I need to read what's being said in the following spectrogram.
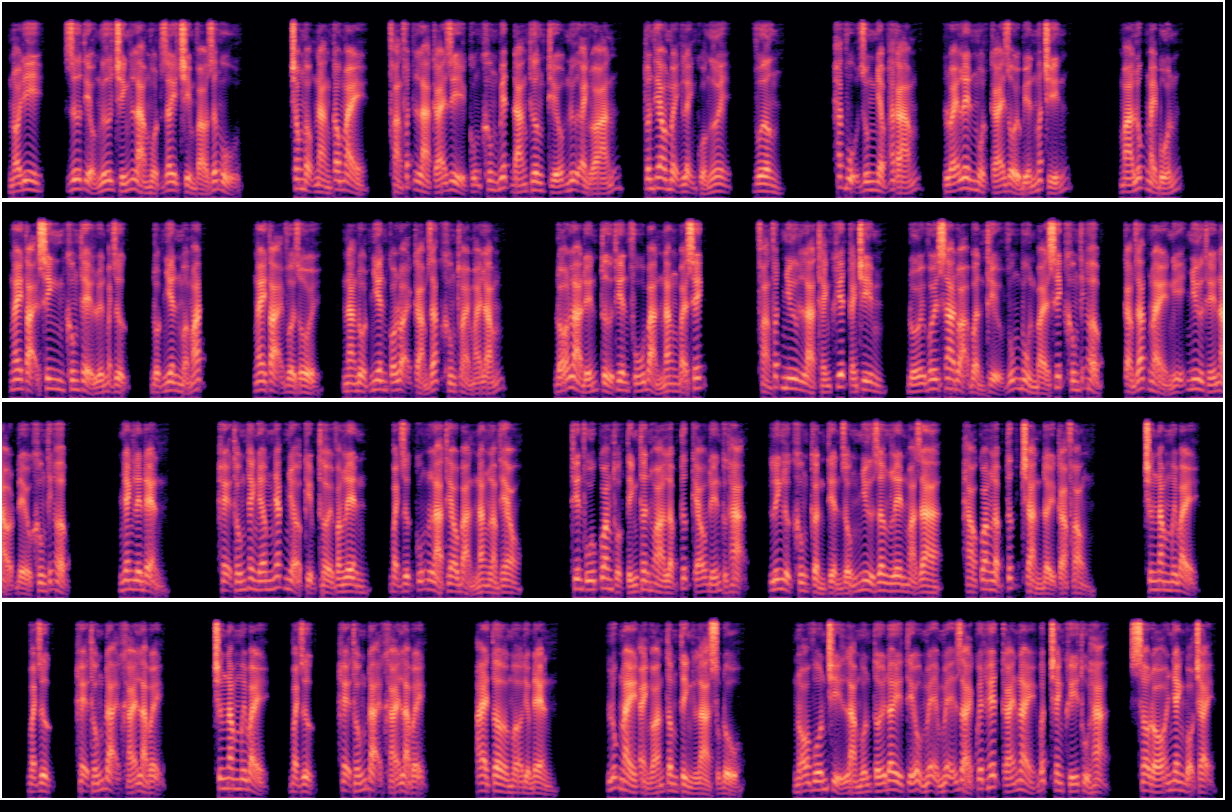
nói đi, dư tiểu ngư chính là một dây chìm vào giấc ngủ. Trong động nàng cao mày, phảng phất là cái gì cũng không biết đáng thương thiếu nữ ảnh đoán, tuân theo mệnh lệnh của ngươi, vương. Hắc vụ dung nhập hát cám lóe lên một cái rồi biến mất chín. Mà lúc này bốn, ngay tại sinh không thể luyến bạch dực, đột nhiên mở mắt. Ngay tại vừa rồi, nàng đột nhiên có loại cảm giác không thoải mái lắm. Đó là đến từ thiên phú bản năng bài xích. Phảng phất như là thánh khiết cánh chim, đối với sa đọa bẩn thỉu vũng bùn bài xích không thích hợp, cảm giác này nghĩ như thế nào đều không thích hợp. Nhanh lên đèn. Hệ thống thanh âm nhắc nhở kịp thời vang lên, bạch dực cũng là theo bản năng làm theo thiên phú quang thuộc tính thân hòa lập tức kéo đến cực hạn, linh lực không cần tiền giống như dâng lên mà ra, hào quang lập tức tràn đầy cả phòng. Chương năm mươi bảy, bạch dực, hệ thống đại khái là bệnh. Chương năm mươi bảy, bạch dực, hệ thống đại khái là bệnh. Ai tờ mở điểm đèn. Lúc này ảnh đoán tâm tình là sụp đổ. Nó vốn chỉ là muốn tới đây tiểu mẹ mễ giải quyết hết cái này bất tranh khí thủ hạ, sau đó nhanh bỏ chạy.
